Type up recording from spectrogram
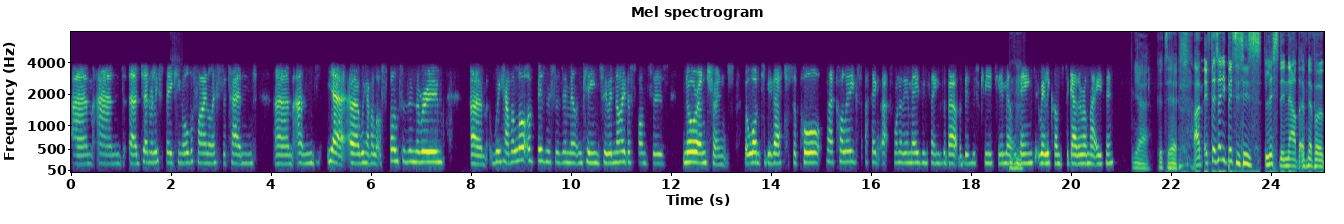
Um, and uh, generally speaking, all the finalists attend. Um, and yeah, uh, we have a lot of sponsors in the room. Um, we have a lot of businesses in Milton Keynes who are neither sponsors nor entrants, but want to be there to support their colleagues. I think that's one of the amazing things about the business community in Milton mm-hmm. Keynes. It really comes together on that evening. Yeah, good to hear. Um, if there's any businesses listening now that have never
